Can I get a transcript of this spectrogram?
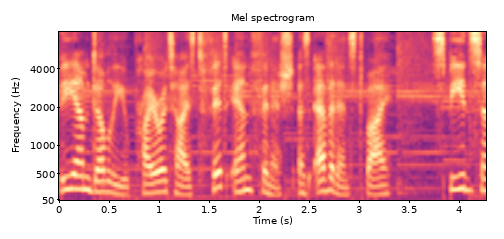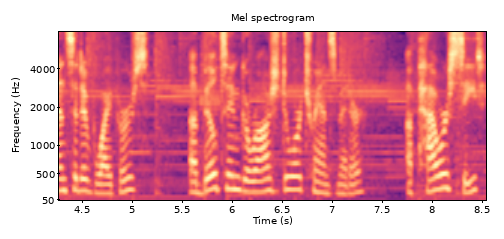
BMW prioritized fit and finish as evidenced by speed-sensitive wipers, a built-in garage door transmitter, a power seat,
